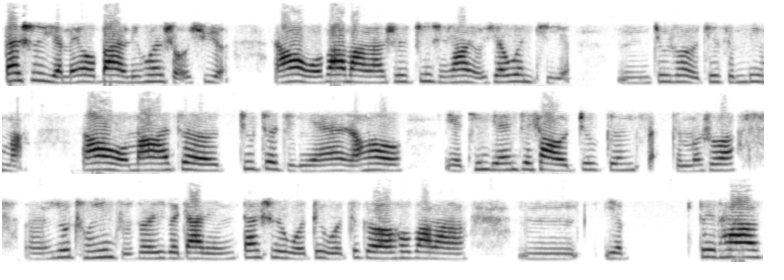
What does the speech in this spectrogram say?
但是也没有办离婚手续。然后我爸爸呢是精神上有些问题，嗯，就是说有精神病嘛。然后我妈这就这几年，然后也听别人介绍，就跟怎么说，嗯，又重新组织了一个家庭。但是我对我这个后爸爸，嗯，也对他，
